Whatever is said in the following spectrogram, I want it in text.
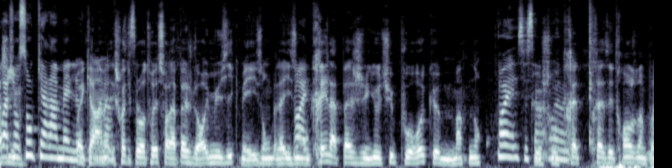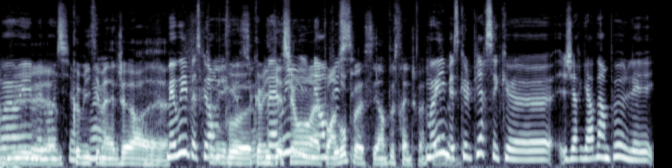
la chanson Caramel. Ouais, Caramel. Voilà, je crois que tu peux le retrouver sur la page de Roy Music, mais ils ont là ils ont Ouais. créé la page YouTube pour eux que maintenant. Ouais, c'est ça. que je trouve très très étrange. D'un point Ouais, de oui, vue mais moi euh, aussi, community ouais. manager. euh, Mais oui, parce que pour euh, communication Bah oui, mais euh, en pour un plus- groupe, c'est un peu strange quoi. Oui, mais ce que le pire, c'est que j'ai regardé un peu les.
